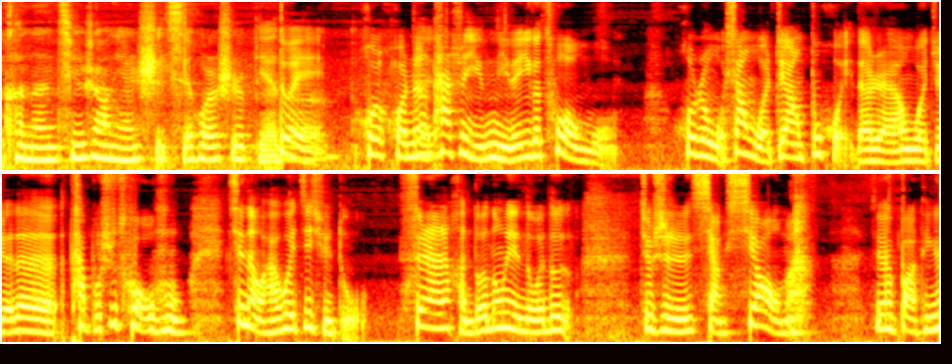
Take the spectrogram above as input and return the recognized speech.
可能青少年时期或者是别的，对，或或者它是你的一个错误，或者我像我这样不悔的人，我觉得它不是错误。现在我还会继续读，虽然很多东西我都就是想笑嘛。就像宝婷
